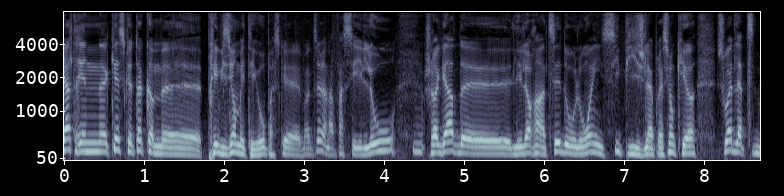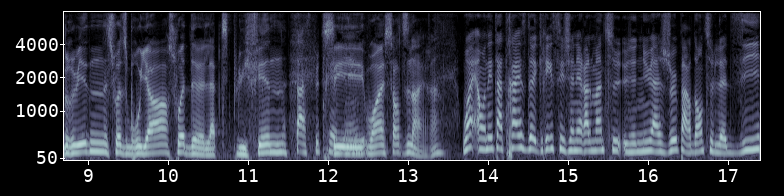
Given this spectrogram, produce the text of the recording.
Catherine, qu'est-ce que tu as comme euh, prévision météo? Parce que, moi, dire, en affaire, c'est lourd. Je regarde euh, les Laurentides au loin ici, puis j'ai l'impression qu'il y a soit de la petite bruine, soit du brouillard, soit de la petite pluie fine. Ça se peut très C'est, bien. ouais, c'est ordinaire, hein? Ouais, on est à 13 degrés. C'est généralement tu- euh, nuageux, pardon, tu l'as dit.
